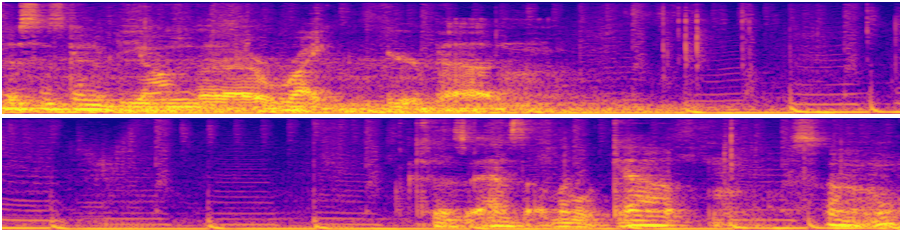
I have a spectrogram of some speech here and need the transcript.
This is gonna be on the right ear pad. Because it has that little gap. So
